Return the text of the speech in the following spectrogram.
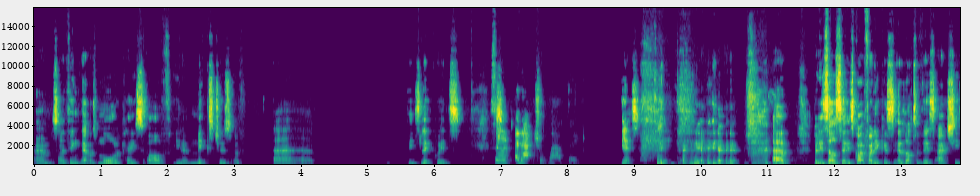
Um, so I think that was more a case of, you know, mixtures of uh, these liquids. So an actual bad thing. Yes, um, but it's also it's quite funny because a lot of this actually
